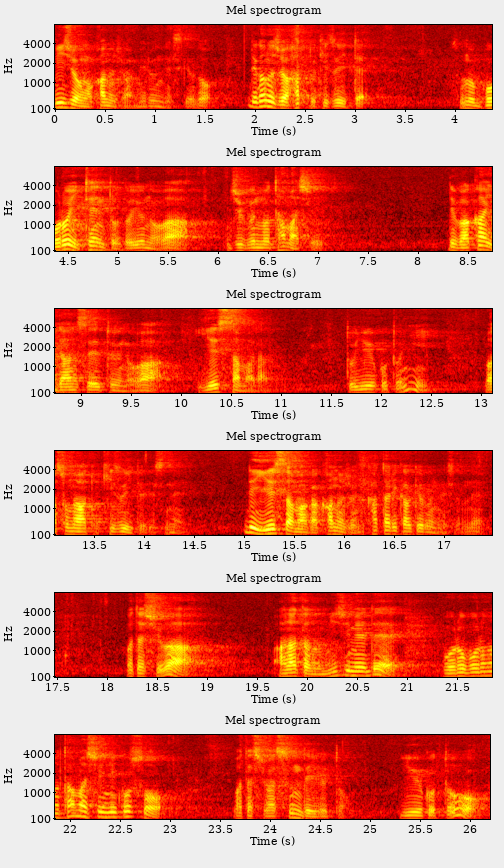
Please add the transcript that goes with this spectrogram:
ビジョンを彼女は見るんですけどで彼女ははっと気づいてそのボロいテントというのは自分の魂で若い男性というのはイエス様だということに、まあ、その後気づいてですねでイエス様が彼女に語りかけるんですよね。私はあなたの惨めでボロボロの魂にこそ私は住んでいるということを、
